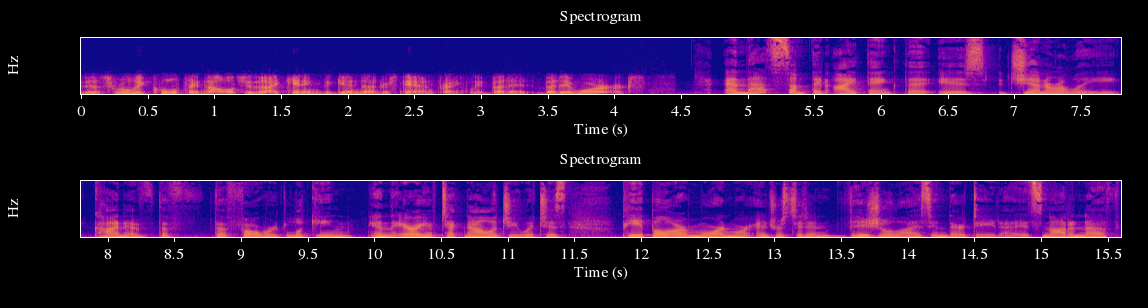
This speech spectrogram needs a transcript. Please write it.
this really cool technology that I can't even begin to understand, frankly, but it but it works. And that's something I think that is generally kind of the the forward looking in the area of technology, which is people are more and more interested in visualizing their data. It's not enough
